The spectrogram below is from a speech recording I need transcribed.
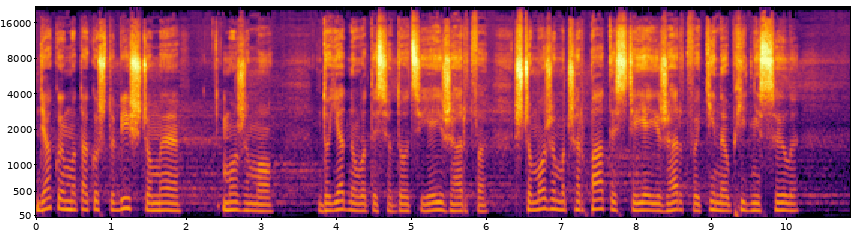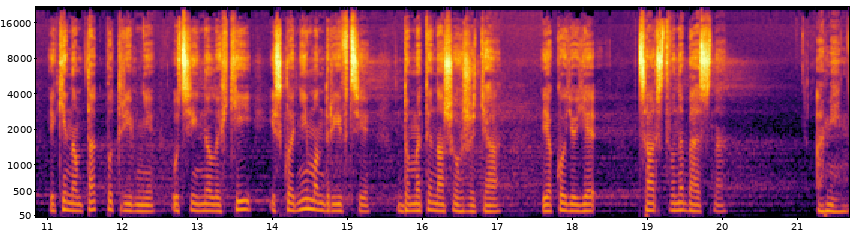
Дякуємо також Тобі, що ми можемо доєднуватися до цієї жертви, що можемо черпати з цієї жертви ті необхідні сили, які нам так потрібні у цій нелегкій і складній мандрівці до мети нашого життя, якою є Царство Небесне. Амінь.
